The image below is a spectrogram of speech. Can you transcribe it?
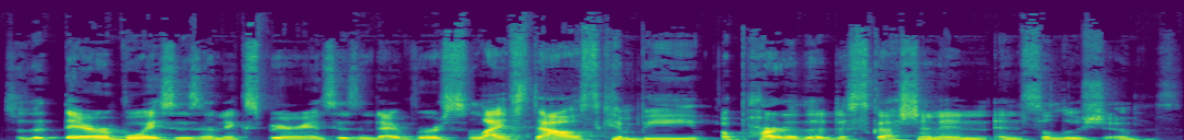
so that their voices and experiences and diverse lifestyles can be a part of the discussion and, and solutions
